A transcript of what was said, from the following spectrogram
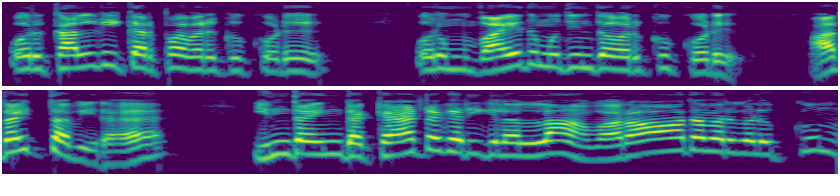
ஒரு கல்வி கற்பவருக்கு கொடு. ஒரு வயது முதிர்ந்தவருக்கு கொடு. அதை தவிர இந்த இந்த கேட்டகரிகளெல்லாம் வராதவர்களுக்கும்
